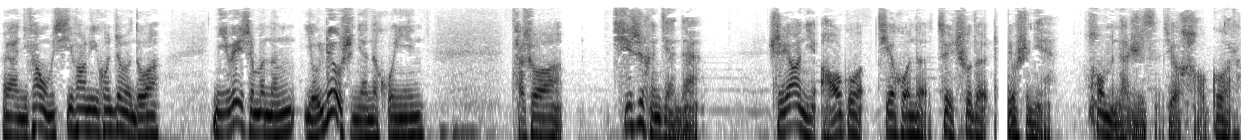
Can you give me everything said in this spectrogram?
对吧？你看我们西方离婚这么多，你为什么能有六十年的婚姻？”他说：“其实很简单，只要你熬过结婚的最初的六十年，后面的日子就好过了。”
